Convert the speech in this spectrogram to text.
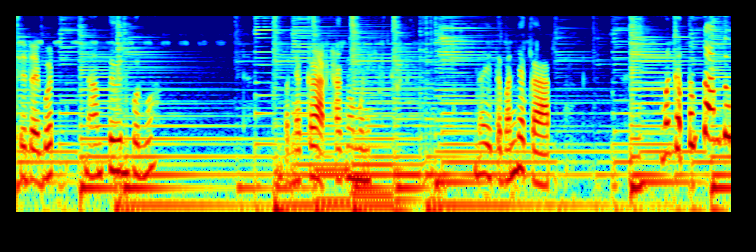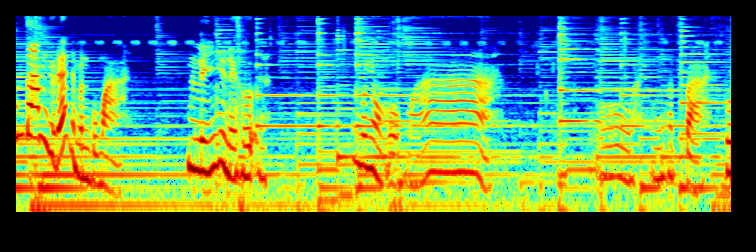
เสยได้เบิดน้ำตื่นพุ่นบ่บรรยากาศคักน้อนี้ได้แต่บรรยากาศ มันก็ตุ้มตามตุ้มตามอยู่ได้แต่มันบ่มา มันลีอยู่ในเหอะนะมันบ่ยอมออกมา ป่าปู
